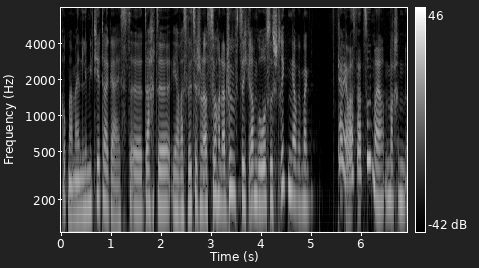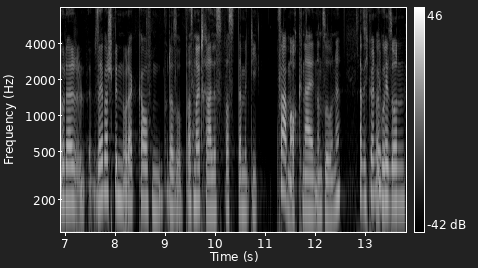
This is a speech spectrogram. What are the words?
guck mal, mein limitierter Geist äh, dachte, ja, was willst du schon aus 250 Gramm großes stricken? Aber man kann ja was dazu ma- machen oder selber spinnen oder kaufen oder so. Was Neutrales, was damit die Farben auch knallen und so, ne? Also ich könnte mir so ein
